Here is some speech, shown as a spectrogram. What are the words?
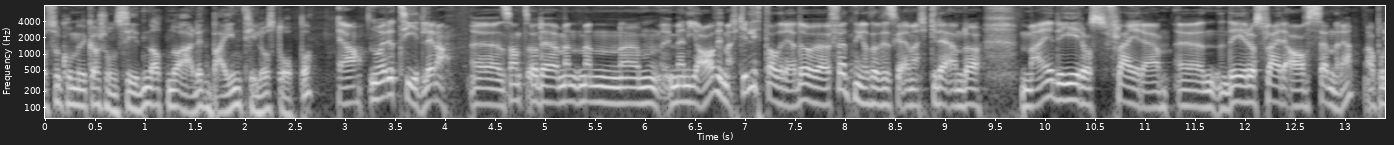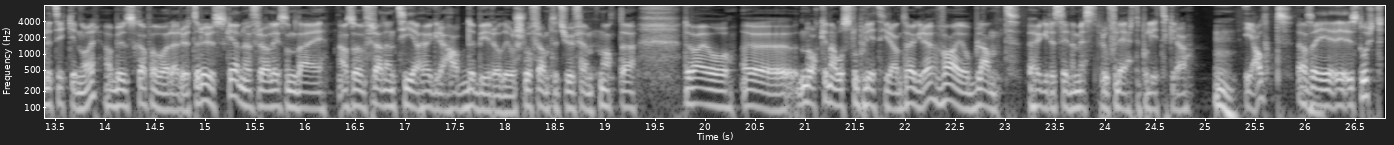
også kommunikasjonssiden, at nå er det et bein til å stå på? Ja, nå er det tidlig, da. Uh, det, men, men, uh, men, ja, vi merker litt allerede. Og vi har forventninger til at vi skal merke det enda mer. Det gir oss flere, eh, det gir oss flere avsendere av politikken vår, av budskapet vårt der ute. Det husker jeg nå fra, liksom de, altså fra den tida Høyre hadde byrådet i Oslo fram til 2015, at det, det var jo Noen av Oslo-politikerne til Høyre var jo blant Høyre sine mest profilerte politikere Mm. i alt, altså i, i stort.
